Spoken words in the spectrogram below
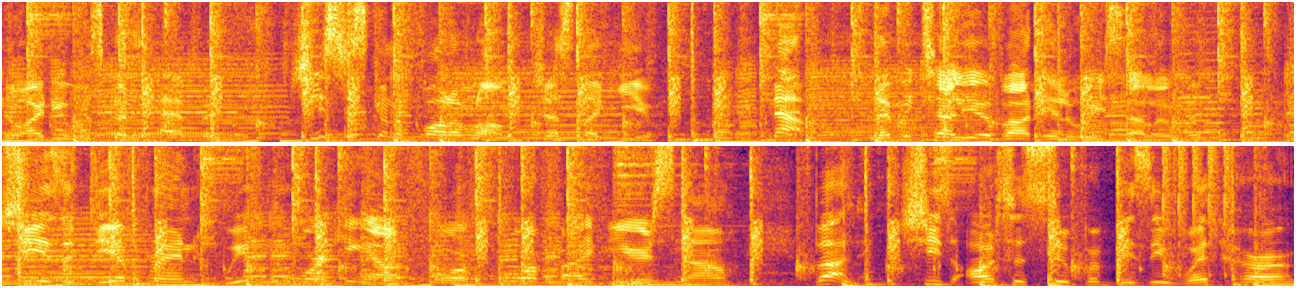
no idea what's gonna happen. She's just gonna follow along, just like you. Now, let me tell you about Eloisa a little bit. She is a dear friend. We've been working out for four or five years now. But she's also super busy with her,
